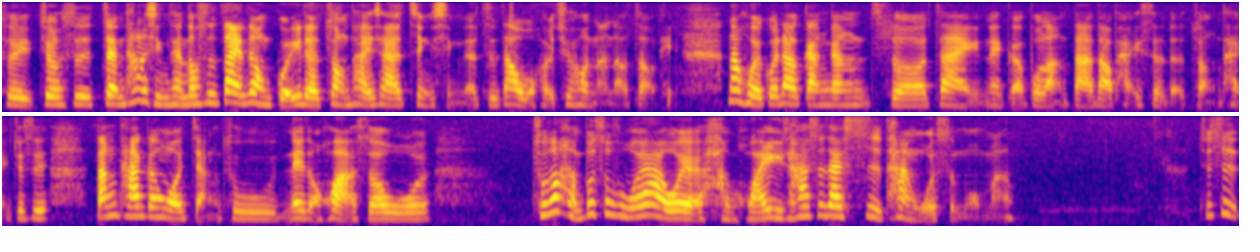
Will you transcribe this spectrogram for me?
所以就是整趟行程都是在这种诡异的状态下进行的，直到我回去后拿到照片。那回归到刚刚说在那个布朗大道拍摄的状态，就是当他跟我讲出那种话的时候，我除了很不舒服外，我也很怀疑他是在试探我什么吗？就是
